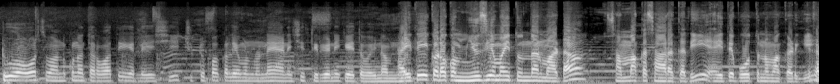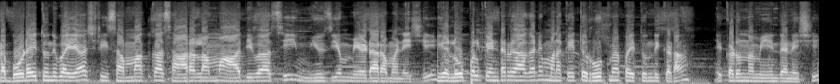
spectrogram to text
టూ అవర్స్ వండుకున్న తర్వాత ఇక లేచి చుట్టుపక్కల ఏమైనా ఉన్నాయనేసి తిరగనీకి అయితే పోయినాం అయితే ఇక్కడ ఒక మ్యూజియం అయితే ఉందన్నమాట సమ్మక్క సారకది అయితే పోతున్నాం అక్కడికి. ఇక్కడ బోర్డు అవుతుంది భయ్య. శ్రీ సమ్మక్క సారలమ్మ ఆదివాసి మ్యూజియం మేడారం అనేసి. ఇక లోపలికి ఎంటర్ కాగానే మనకైతే రూట్ మ్యాప్ అవుతుంది ఇక్కడ. ఎక్కడ ఉన్నాం ఏంది అనేసి.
